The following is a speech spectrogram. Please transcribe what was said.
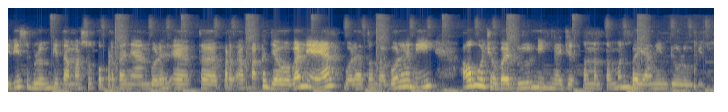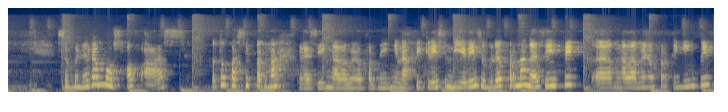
Jadi sebelum kita masuk ke pertanyaan boleh eh, ke per, apa ke jawabannya ya, boleh atau nggak boleh nih, aku mau coba dulu nih ngajak teman-teman bayangin dulu gitu. Sebenarnya most of us itu pasti pernah nggak sih ngalamin overthinking. Nah, Fikri sendiri sebenarnya pernah nggak sih, Vic, uh, ngalamin overthinking, Vic?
